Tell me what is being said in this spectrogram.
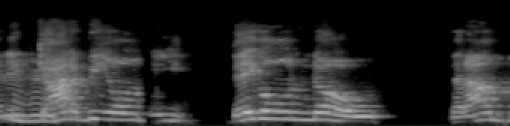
and it Mhm. gotta be on me, they gonna know that I'm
